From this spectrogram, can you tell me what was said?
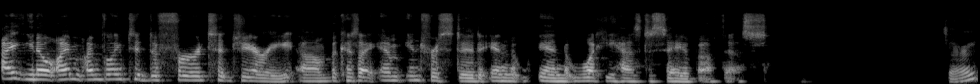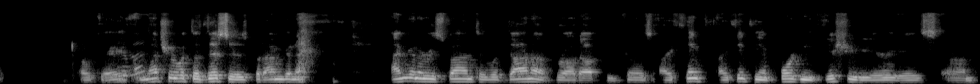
I, you know, I'm, I'm going to defer to Jerry, um, because I am interested in, in what he has to say about this. Jerry? Okay, I'm not sure what the this is, but I'm gonna, I'm gonna respond to what Donna brought up because I think, I think the important issue here is um,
